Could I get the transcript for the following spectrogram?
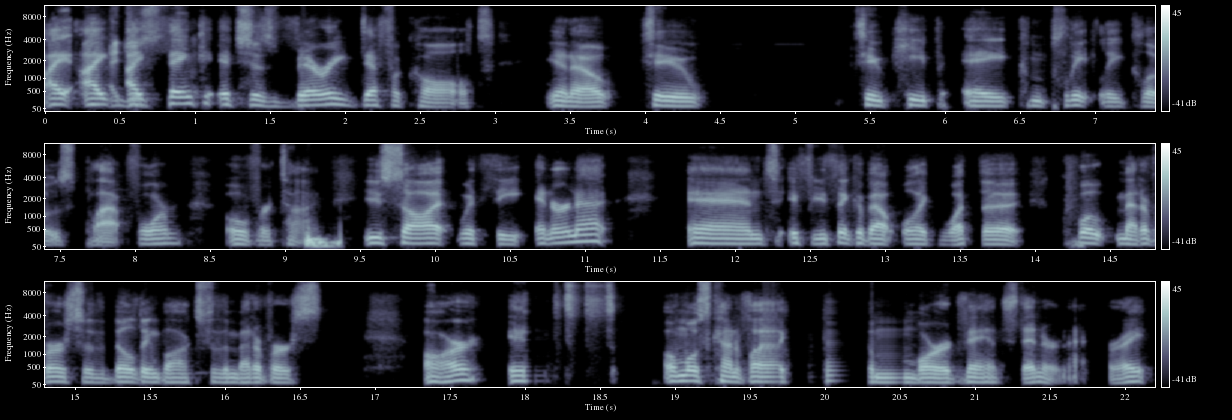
I I, I, I think it's just very difficult, you know, to to keep a completely closed platform over time. You saw it with the internet. And if you think about like what the quote metaverse or the building blocks for the metaverse are, it's almost kind of like a more advanced internet, right?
